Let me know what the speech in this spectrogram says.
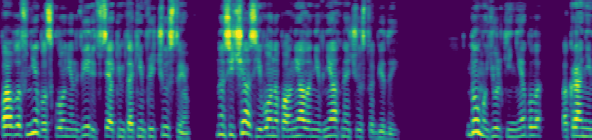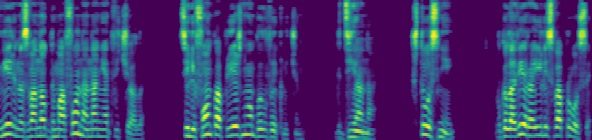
Павлов не был склонен верить всяким таким предчувствиям, но сейчас его наполняло невнятное чувство беды. Дома Юльки не было, по крайней мере, на звонок домофона она не отвечала. Телефон по-прежнему был выключен. Где она? Что с ней? В голове роились вопросы,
